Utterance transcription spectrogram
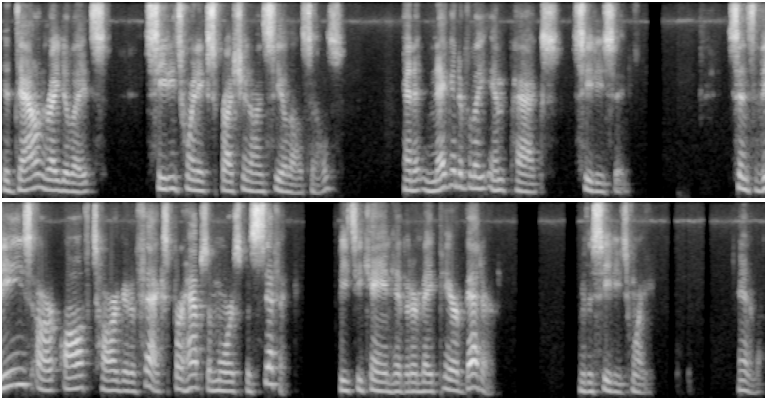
It downregulates CD20 expression on CLL cells, and it negatively impacts CDC. Since these are off target effects, perhaps a more specific BTK inhibitor may pair better with a CD20 antibody.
